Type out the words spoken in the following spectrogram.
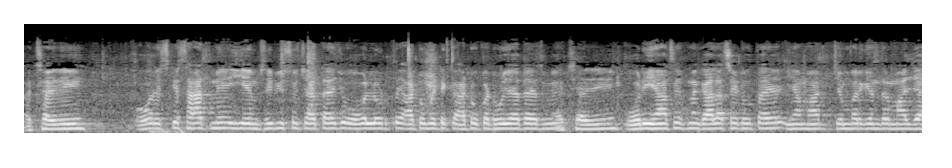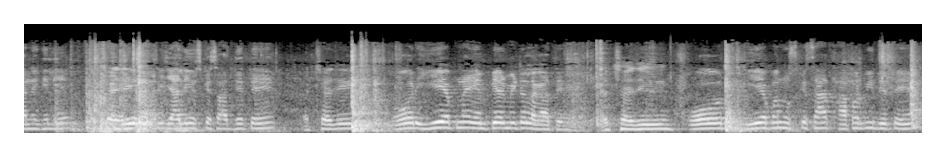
अच्छा जी। और इसके साथ में ये एमसीबी स्विच आता है जो ओवरलोड पे ऑटोमेटिक ऑटो कट हो जाता है इसमें। अच्छा जी। और यहाँ से अपना गाला सेट होता है यहाँ माल चेम्बर के अंदर माल जाने के लिए। अच्छा जी। हमारी जाली उसके साथ देते हैं। अच्छा जी। और ये अपना एम्पियर मीटर लगाते हैं। अच्छा जी। और ये अपन उसके साथ हापर भी देते हैं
